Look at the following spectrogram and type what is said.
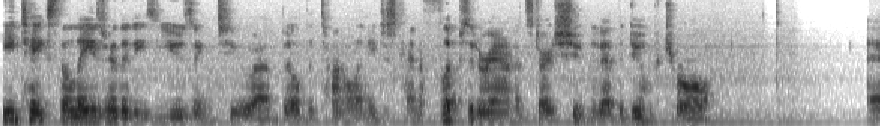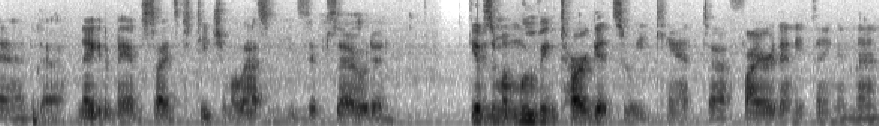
he takes the laser that he's using to uh, build the tunnel and he just kind of flips it around and starts shooting it at the Doom Patrol. And uh, Negative Man decides to teach him a lesson. He zips out and gives him a moving target so he can't uh, fire at anything. And then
